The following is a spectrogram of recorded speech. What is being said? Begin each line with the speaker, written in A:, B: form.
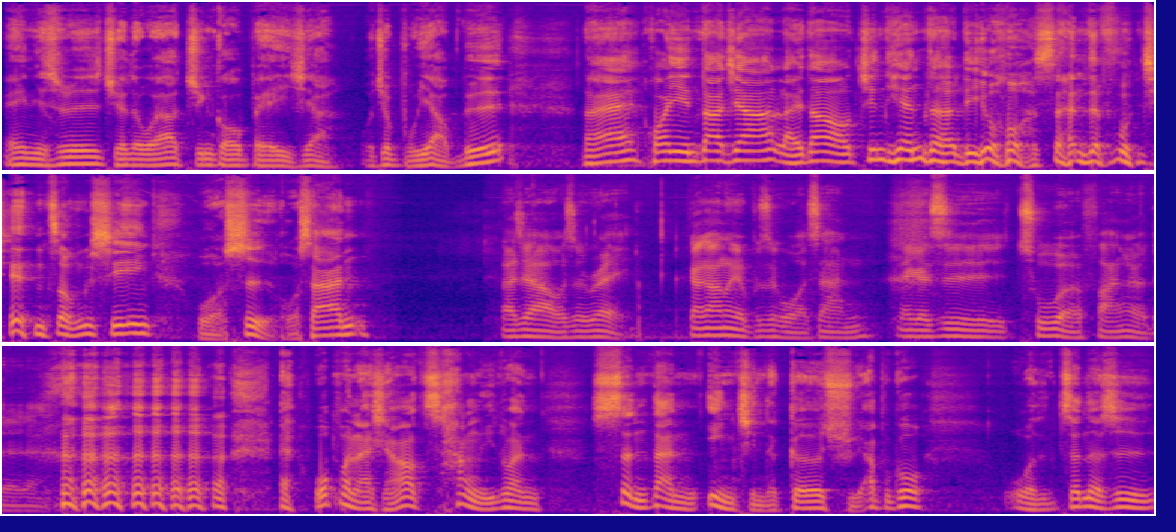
A: 哎，你是不是觉得我要军钩杯一下？我就不要，不是。来，欢迎大家来到今天的离火山的复健中心。我是火山，
B: 大家好，我是瑞。刚刚那个不是火山，那个是出尔反尔的人。
A: 哎，我本来想要唱一段圣诞应景的歌曲啊，不过我真的是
